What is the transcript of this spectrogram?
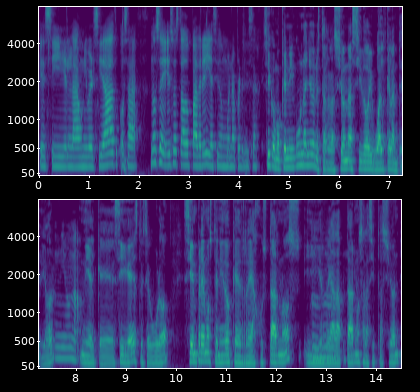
que si en la universidad, o sea, no sé, eso ha estado padre y ha sido un buen aprendizaje. Sí, como que ningún año de nuestra relación ha sido igual que el anterior. Ni uno. Ni el que sigue, estoy seguro. Siempre hemos tenido que reajustarnos y readaptarnos a la situación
